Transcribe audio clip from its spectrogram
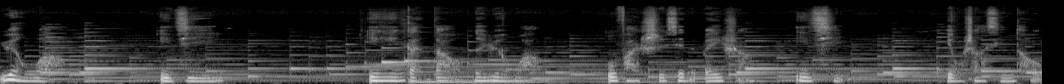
愿望，以及隐隐感到那愿望无法实现的悲伤，一起涌上心头。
